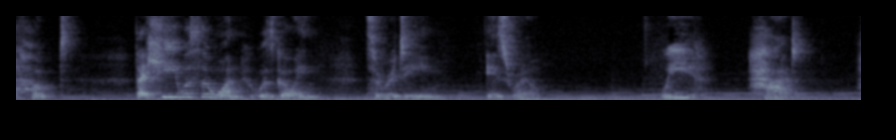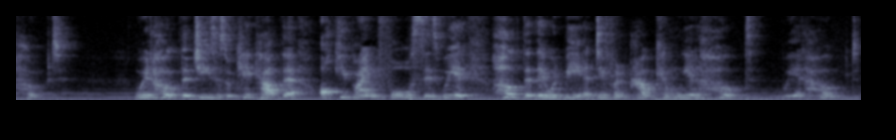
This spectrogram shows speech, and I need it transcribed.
hoped that he was the one who was going to redeem Israel. We had hoped. We had hoped that Jesus would kick out the occupying forces. We had hoped that there would be a different outcome. We had hoped, we had hoped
